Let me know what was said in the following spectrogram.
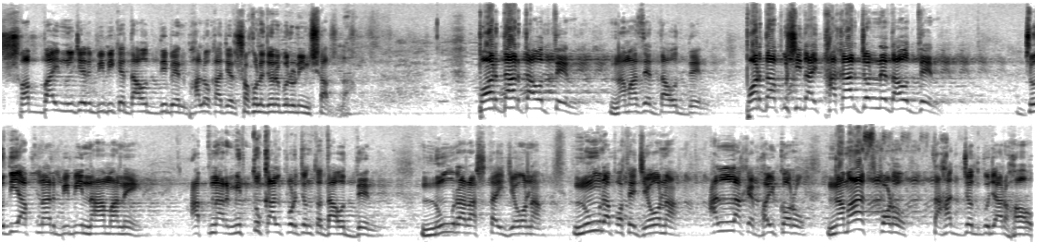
সবাই নিজের বিবিকে দাওয়াত দিবেন, ভালো কাজের। সকলে জোরে বলুন ইনশাল্লাহ পর্দার দাওয়াত দেন, নামাজের দাওয়াত দেন। পর্দা পুশিদায় থাকার জন্যে দাওয়াত দেন। যদি আপনার বিবি না মানে আপনার মৃত্যুকাল পর্যন্ত দাওয়াত দেন। নোংরা রাস্তায় যেও না, নোংরা পথে যেও না। আল্লাহকে ভয় করো, নামাজ পড়ো তাহাজ্জত গুজার হও,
